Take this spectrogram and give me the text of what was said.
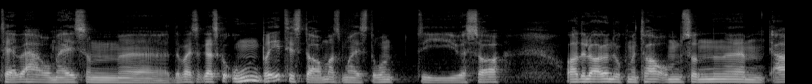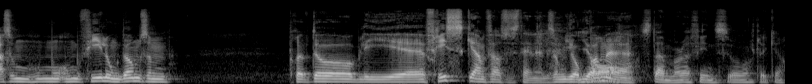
TV her om ei som eh, Det var en ganske ung britisk dame som reiste rundt i USA og hadde laga en dokumentar om sånn eh, ja, som homo, homofil ungdom som prøvde å bli frisk, i anførselstegn, eller som jobba Ja, med det. Ja, stemmer. Det fins jo noe slikt, ja.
